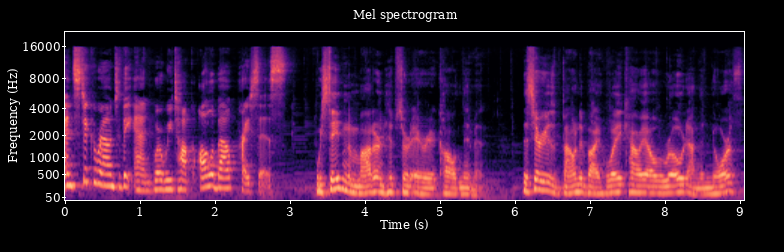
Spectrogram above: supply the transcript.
And stick around to the end where we talk all about prices. We stayed in a modern hipster area called Nimman. This area is bounded by Hue Kaoyao Road on the north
